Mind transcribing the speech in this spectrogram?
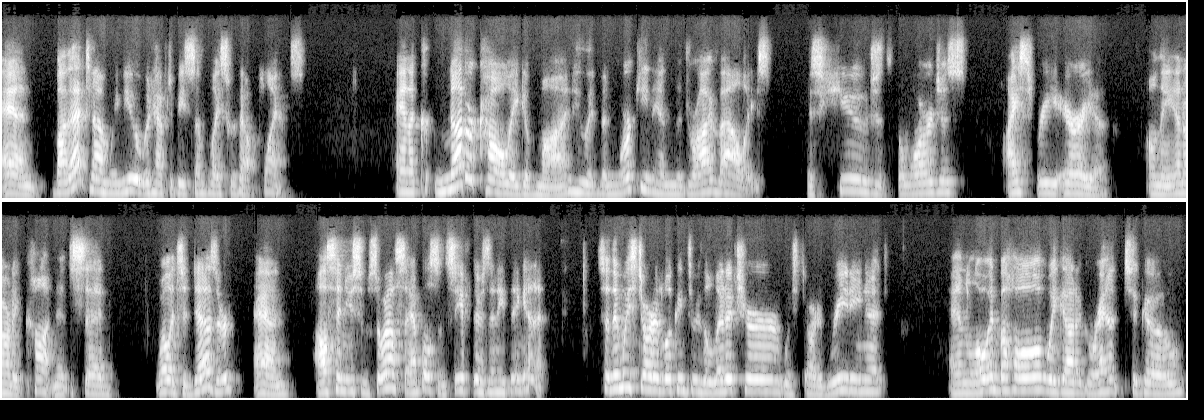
And by that time, we knew it would have to be someplace without plants. And another colleague of mine who had been working in the dry valleys, is huge, it's the largest ice free area on the Antarctic continent, said, Well, it's a desert, and I'll send you some soil samples and see if there's anything in it. So then we started looking through the literature, we started reading it, and lo and behold, we got a grant to go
